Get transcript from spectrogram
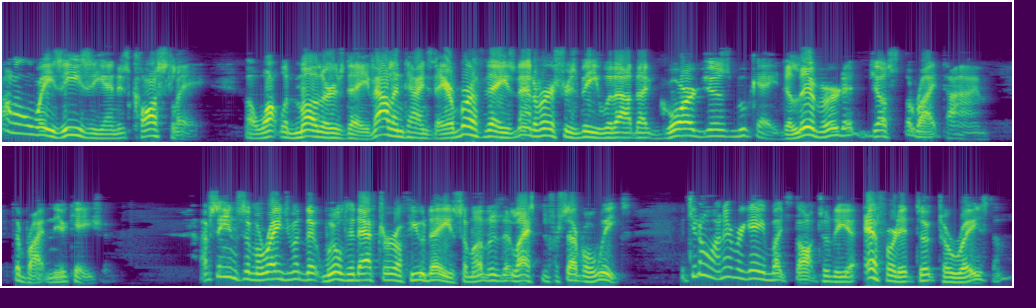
Not always easy, and it's costly. But what would Mother's Day, Valentine's Day, or birthdays and anniversaries be without that gorgeous bouquet delivered at just the right time to brighten the occasion? I've seen some arrangement that wilted after a few days, some others that lasted for several weeks. But you know, I never gave much thought to the effort it took to raise them.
